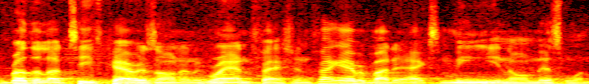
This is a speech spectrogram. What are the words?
Brother Lateef carries on in a grand fashion. In fact, everybody acts mean on this one.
